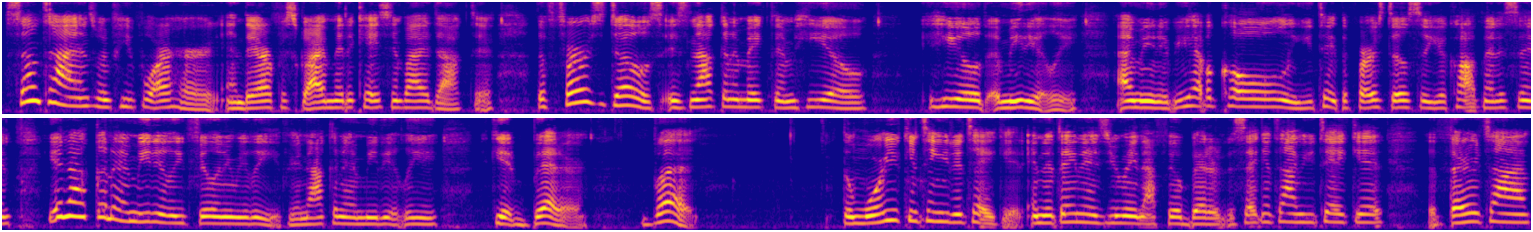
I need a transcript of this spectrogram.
sometimes when people are hurt and they are prescribed medication by a doctor, the first dose is not going to make them heal healed immediately. I mean, if you have a cold and you take the first dose of your cough medicine, you're not going to immediately feel any relief. You're not going to immediately get better. But the more you continue to take it, and the thing is, you may not feel better the second time you take it, the third time,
